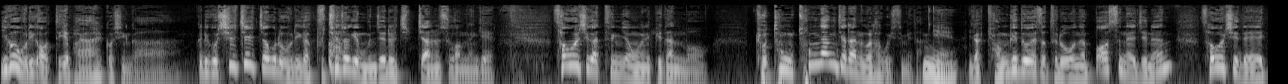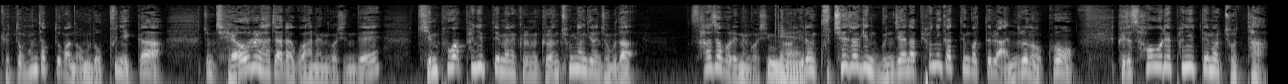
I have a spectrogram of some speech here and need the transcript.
이거 우리가 어떻게 봐야 할 것인가. 그리고 실질적으로 우리가 구체적인 문제를 짚지 않을 수가 없는 게 서울시 같은 경우는 비단 뭐 교통 총량제라는 걸 하고 있습니다. 예. 그러니까 경기도에서 들어오는 버스 내지는 서울시 내의 교통 혼잡도가 너무 높으니까 좀 제어를 하자라고 하는 것인데 김포가 편입되면 그러면 그런 총량제는 전부 다 사라져버리는 것인가. 네. 이런 구체적인 문제나 편입 같은 것들을 안 늘어놓고 그저 서울에 편입되면 좋다.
